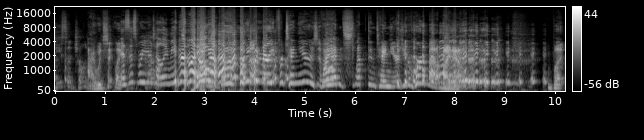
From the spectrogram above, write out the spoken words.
decent chunk. I would say, like, Is this where you're No. telling me that like we've been married for ten years. If I hadn't slept in ten years, you'd have heard about it by now. But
